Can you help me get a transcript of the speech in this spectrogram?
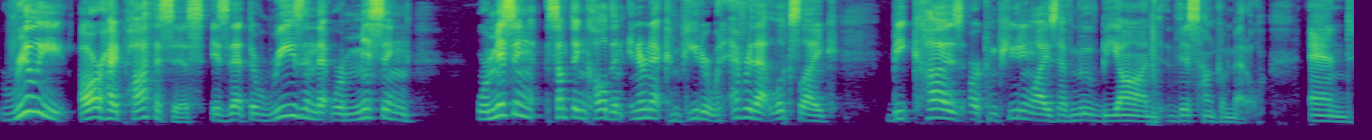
really our hypothesis is that the reason that we're missing we're missing something called an internet computer whatever that looks like because our computing lives have moved beyond this hunk of metal. And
